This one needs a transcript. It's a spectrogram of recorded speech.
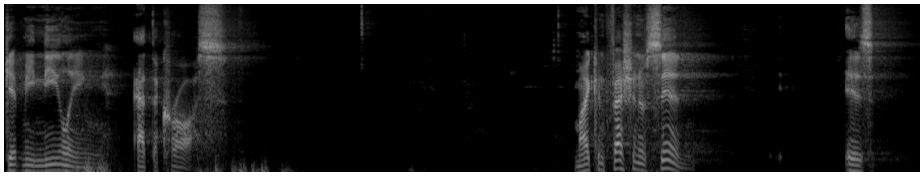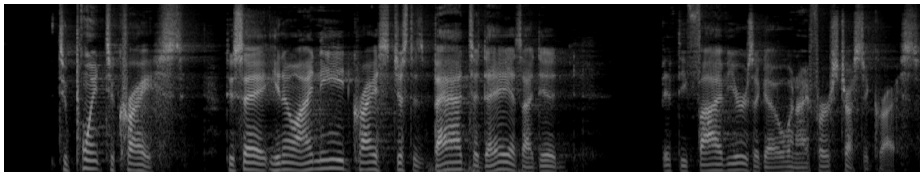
get me kneeling at the cross. My confession of sin is to point to Christ, to say, you know, I need Christ just as bad today as I did 55 years ago when I first trusted Christ.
